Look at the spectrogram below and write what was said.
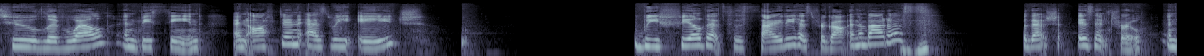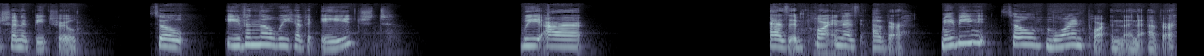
to live well and be seen. And often as we age, we feel that society has forgotten about us, mm-hmm. but that sh- isn't true and shouldn't be true. So even though we have aged, we are as important as ever. Maybe so more important than ever.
